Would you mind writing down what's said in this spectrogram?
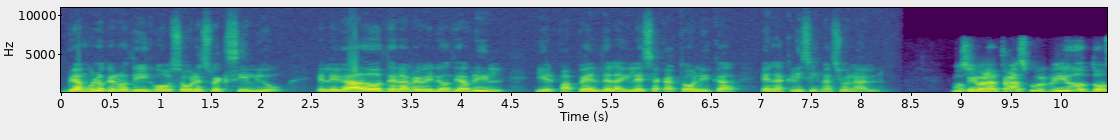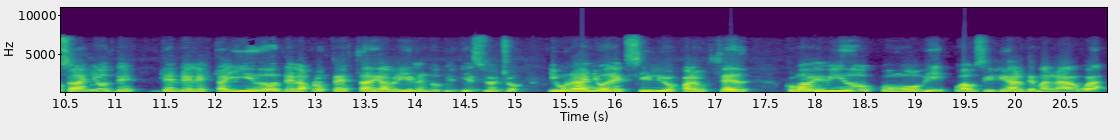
Veamos lo que nos dijo sobre su exilio, el legado de la rebelión de abril y el papel de la Iglesia Católica en la crisis nacional. Monseñor, han transcurrido dos años desde el estallido de la protesta de abril en 2018 y un año de exilio para usted. ¿Cómo ha vivido como obispo auxiliar de Managua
